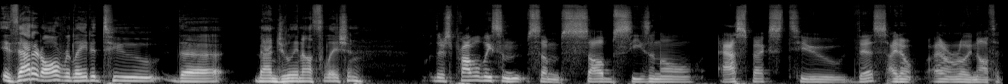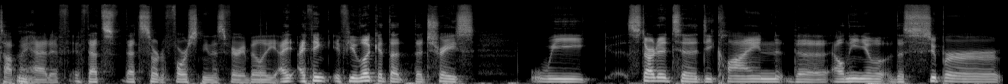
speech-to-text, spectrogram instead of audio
Is that at all related to the Madden Julian Oscillation? There's probably some some sub seasonal aspects to this. I don't I don't really know off the top of my head if, if that's that's sort of forcing this variability. I, I think if you look at the the trace, we started to decline the El Nino, the super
